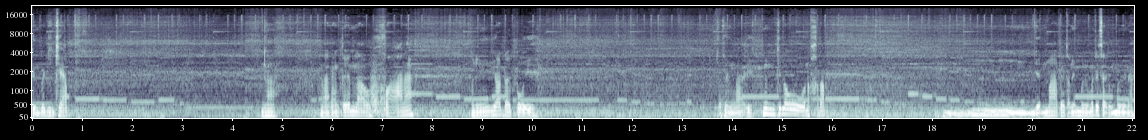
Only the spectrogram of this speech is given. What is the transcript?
ถึงก็ยิ่งแคบนะมากลางเต็นท์เราขวานะอันนี้ยอดดอยปุย จะถึงแล้วอีกหนึ่งกิโลนะครับ เย็นมากเลยตอนนี้มือไม่ได้ใส่ถุงมือนะ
